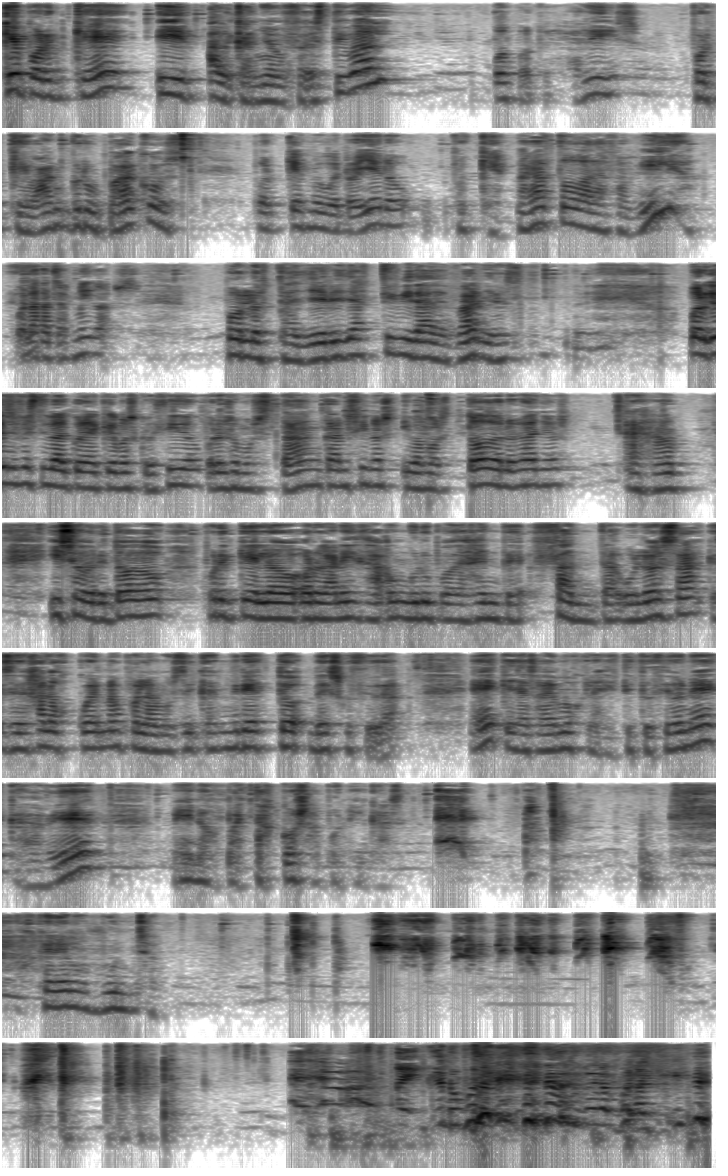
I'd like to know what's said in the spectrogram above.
¿Que por qué ir al Cañón Festival? Pues porque es feliz, Porque van grupacos. porque es muy buen rollero, Porque es para toda la familia. por las gachas migas, Por los talleres y actividades varias. porque es el festival con el que hemos crecido, por eso somos tan cansinos y vamos todos los años. Ajá. Y sobre todo porque lo organiza un grupo de gente fantabulosa que se deja los cuernos por la música en directo de su ciudad. ¿Eh? Que ya sabemos que las instituciones cada vez menos para estas cosas bonitas. ¿Eh? Os queremos mucho. ¡Ay, que no puedo! ¡No por aquí!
